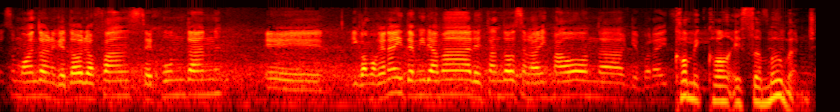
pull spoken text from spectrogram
Es un momento en el que todos los fans se juntan eh, y como que nadie te mira mal, están todos en la misma onda. Que por ahí Comic Con is a moment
